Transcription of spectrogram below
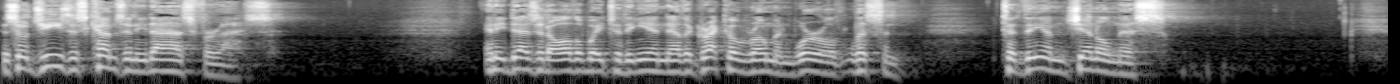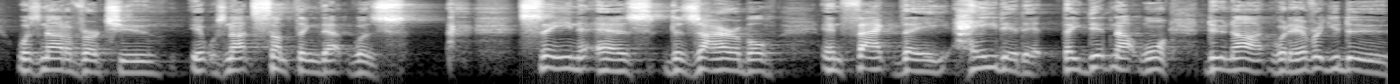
And so Jesus comes and he dies for us. And he does it all the way to the end. Now, the Greco Roman world, listen, to them, gentleness was not a virtue, It was not something that was seen as desirable. In fact, they hated it. They did not want, do not, whatever you do,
